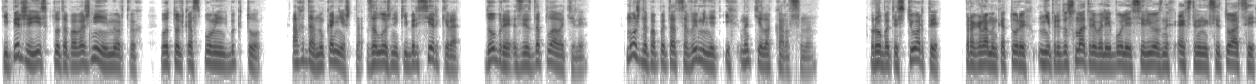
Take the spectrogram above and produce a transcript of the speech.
Теперь же есть кто-то поважнее мертвых, вот только вспомнить бы кто. Ах да, ну конечно, заложники Берсеркера, добрые звездоплаватели. Можно попытаться выменять их на тело Карлсона. Роботы-стюарты, программы которых не предусматривали более серьезных экстренных ситуаций,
